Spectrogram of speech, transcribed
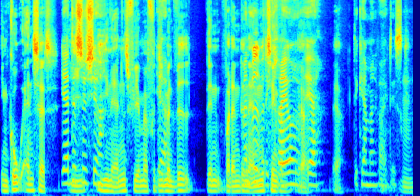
en god ansat Ja, det i, synes jeg. i en andens firma, fordi Ja. man ved, den, hvordan den man anden ved, hvad det tænker. kræver. Ja, Ja. ja, det kan man faktisk. Mm.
